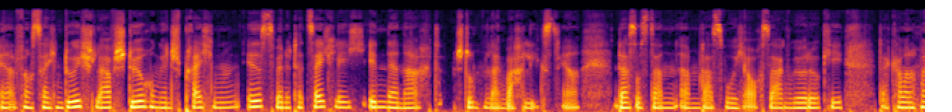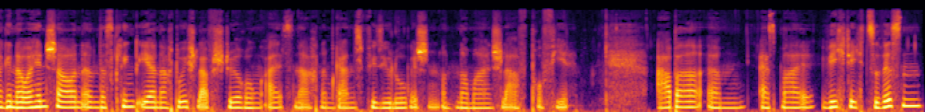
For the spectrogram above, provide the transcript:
in Anführungszeichen, Durchschlafstörungen sprechen, ist, wenn du tatsächlich in der Nacht stundenlang wach liegst, ja. Das ist dann ähm, das, wo ich auch sagen würde, okay, da kann man nochmal genauer hinschauen. Ähm, das klingt eher nach Durchschlafstörung als nach einem ganz physiologischen und normalen Schlafprofil. Aber ähm, erstmal wichtig zu wissen,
